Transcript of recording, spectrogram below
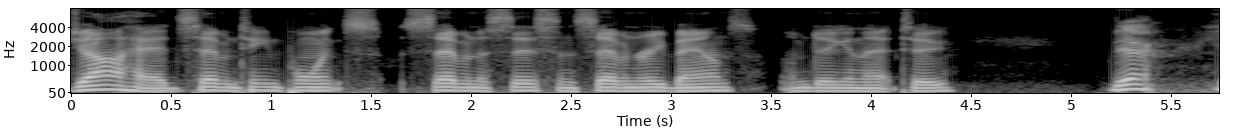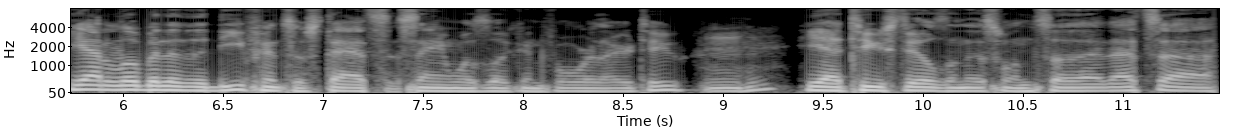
Ja had 17 points, seven assists, and seven rebounds. I'm digging that too. Yeah, he had a little bit of the defensive stats that Sam was looking for there too. Mm-hmm. He had two steals in this one, so that, that's uh,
